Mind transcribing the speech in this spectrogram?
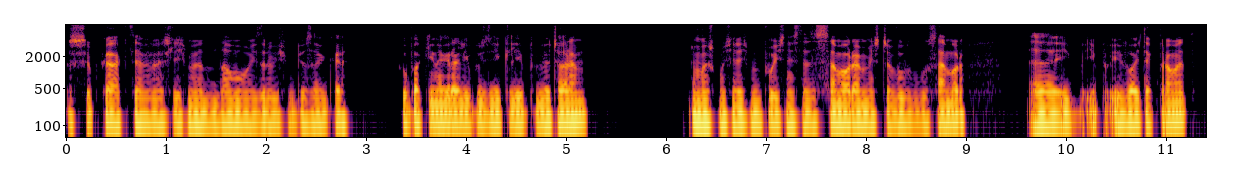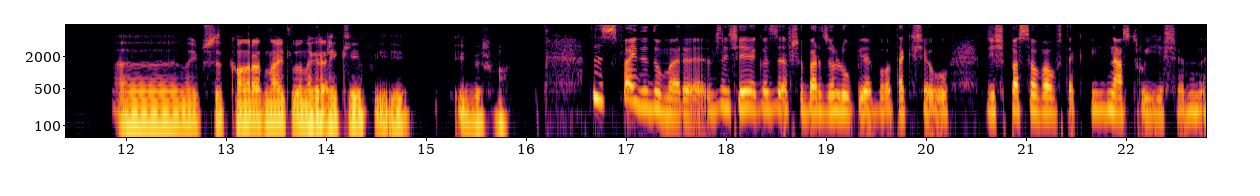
też szybka akcja. Weszliśmy do domu i zrobiliśmy piosenkę. Chłopaki nagrali później klip wieczorem. My już musieliśmy pójść niestety z Samorem, jeszcze był, był Samor e, i, i, Wojtek Promet. E, no i przyszedł Konrad Nightlu, nagrali klip i, i wyszło. To jest fajny numer. W sensie ja go zawsze bardzo lubię, bo tak się gdzieś pasował w taki nastrój jesienny.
